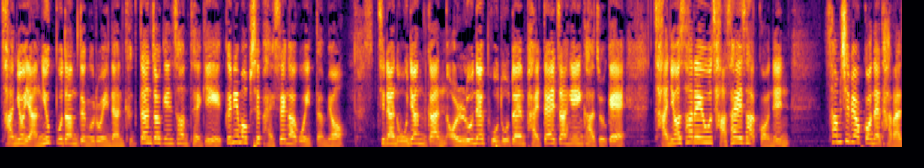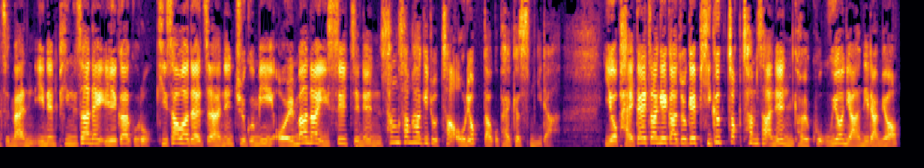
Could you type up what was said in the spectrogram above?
자녀 양육 부담 등으로 인한 극단적인 선택이 끊임없이 발생하고 있다며 지난 5년간 언론에 보도된 발달장애인 가족의 자녀 살해 후 자살 사건은 30여 건에 달하지만 이는 빙산의 일각으로 기사화되지 않은 죽음이 얼마나 있을지는 상상하기조차 어렵다고 밝혔습니다. 이어 발달장애 가족의 비극적 참사는 결코 우연이 아니라며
